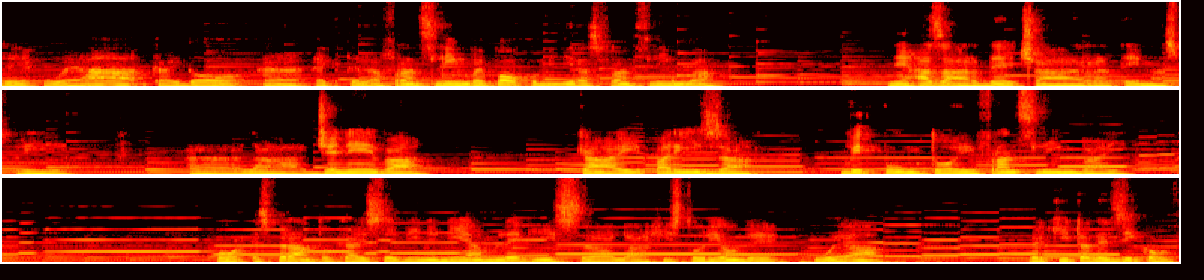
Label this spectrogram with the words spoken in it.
de UEA kaj do eh, ecte la franclingva epoko mi diras franclingva ne hazarde char temas pri eh, la Geneva kaj Pariza vidpunktoj franclingvaj por Esperanto kai se vi neniam legis eh, la historion de UEA verkita de Zikov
